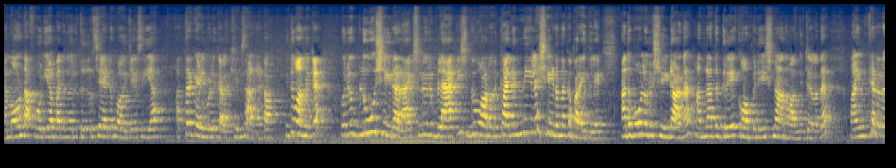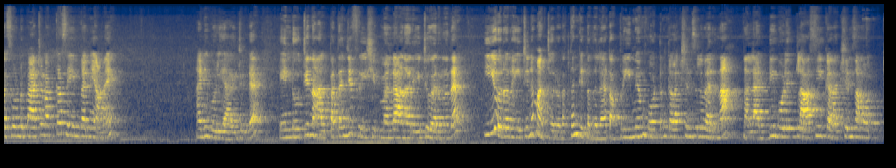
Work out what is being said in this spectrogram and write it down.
എമൗണ്ട് അഫോർഡ് ചെയ്യാൻ പറ്റുന്നവർ തീർച്ചയായിട്ടും പർച്ചേസ് ചെയ്യുക. അത്ര അടിപൊളി കളക്ഷൻസ് ആണ് കേട്ടോ. ഇത് വന്നിട്ട് ഒരു ബ്ലൂ ആണ്. ആക്ച്വലി ഒരു ബ്ലാക്കിഷ് ബ്ലൂ ആണ്. ഒരു കരിനീല ഷെയ്ഡ് എന്നൊക്കെ പറയത്തില്ലേ? അതുപോലൊരു ആണ്. അതിനകത്ത് ഗ്രേ കോമ്പിനേഷൻ ആണ് വന്നിട്ടുള്ളത്. ഭയങ്കര രസമുണ്ട്. പാറ്റേൺ ഒക്കെ സെയിം തന്നെയാണേ. അടിപൊളിയായിട്ടുണ്ട്. എണ്ണൂറ്റി നാല്പത്തഞ്ച് ഫ്രീ ഷിപ്മെന്റ് ആണ് റേറ്റ് വരുന്നത്. ഈ ഒരു റേറ്റിന് മറ്റൊരിടത്തും കിട്ടത്തില്ല കേട്ടോ. പ്രീമിയം കോട്ടൺ കളക്ഷൻസിൽ വരുന്ന നല്ല അടിപൊളി ക്ലാസിക് കളക്ഷൻസ് ആണ്. ഒറ്റ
